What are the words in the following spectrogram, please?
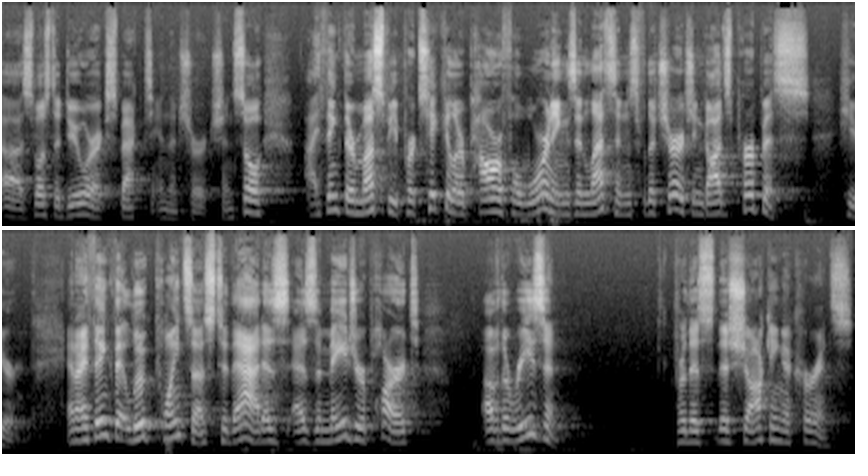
uh, supposed to do or expect in the church. And so I think there must be particular powerful warnings and lessons for the church in God's purpose here. And I think that Luke points us to that as, as a major part of the reason for this, this shocking occurrence.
